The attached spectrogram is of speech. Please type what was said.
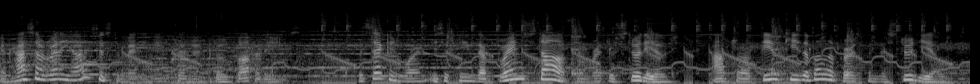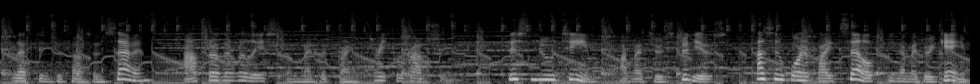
and has already access to many Nintendo properties. The second one is a team that branched off from Retro Studios after a few key developers from the studio left in 2007 after the release of Metroid Prime 3 Corruption. This new team, Armature Studios, hasn't worked by itself in a Metroid game,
